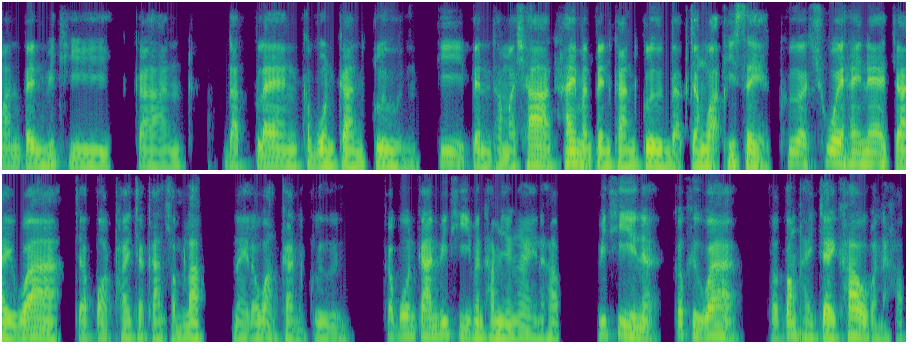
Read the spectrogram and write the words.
มันเป็นวิธีการ ดัดแปลงกระบวนการกลืนที่เป็นธรรมชาติให้มันเป็นการกลืนแบบจังหวะพิเศษ เพื่อช่วยให้แน่ใจว่าจะปลอดภัยจากการสำลักในระหว่างการกลืน กระบวนการวิธีมันทำยังไงนะครับ วิธีเนี่ยก็คือว่าเราต้องหายใจเข้าก่อนนะครับ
